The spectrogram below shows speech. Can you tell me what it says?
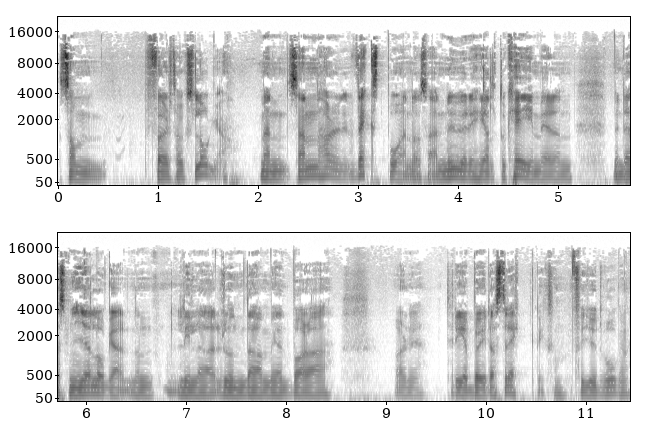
som företagslogga. Men sen har det växt på en och så här, nu är det helt okej med, den, med deras nya logga. Den lilla runda med bara, vad är det nu, tre böjda streck liksom, för ljudvågorna.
